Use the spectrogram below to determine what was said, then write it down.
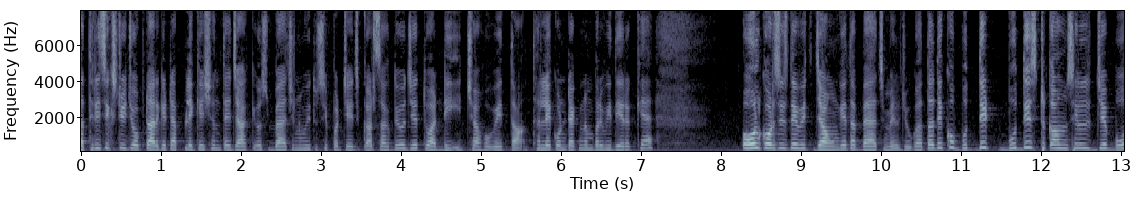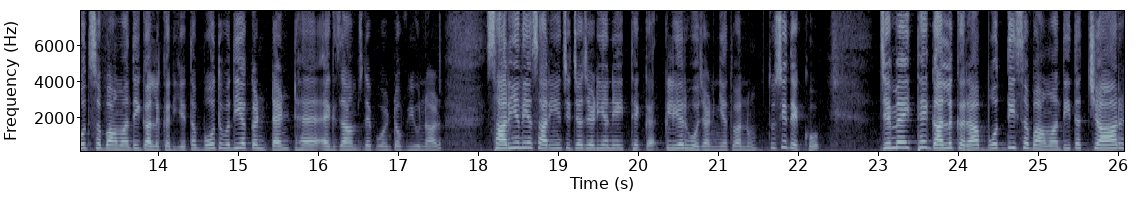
ਅ, 360 ਜੌਬ ਟਾਰਗੇਟ ਐਪਲੀਕੇਸ਼ਨ ਤੇ ਜਾ ਕੇ ਉਸ ਬੈਚ ਨੂੰ ਵੀ ਤੁਸੀਂ ਪਰਚੇਜ ਕਰ ਸਕਦੇ ਹੋ ਜੇ ਤੁਹਾਡੀ ਇੱਛਾ ਹੋਵੇ ਤਾਂ। ਥੱਲੇ ਕੰਟੈਕਟ ਨੰਬਰ ਵੀ ਦੇ ਰੱਖਿਆ ਹੈ। 올 ਕੋਰਸਿਸ ਦੇ ਵਿੱਚ ਜਾਓਗੇ ਤਾਂ ਬੈਚ ਮਿਲ ਜੂਗਾ ਤਾਂ ਦੇਖੋ ਬੁੱਧਿ ਬੁੱਧਿਸਟ ਕਾਉਂਸਲ ਜੇ ਬੋਧ ਸਭਾਵਾਂ ਦੀ ਗੱਲ ਕਰੀਏ ਤਾਂ ਬਹੁਤ ਵਧੀਆ ਕੰਟੈਂਟ ਹੈ ਐਗਜ਼ਾਮਸ ਦੇ ਪੁਆਇੰਟ ਆਫ View ਨਾਲ। ਸਾਰੀਆਂ ਦੀਆਂ ਸਾਰੀਆਂ ਚੀਜ਼ਾਂ ਜਿਹੜੀਆਂ ਨੇ ਇੱਥੇ ਕਲੀਅਰ ਹੋ ਜਾਣਗੀਆਂ ਤੁਹਾਨੂੰ। ਤੁਸੀਂ ਦੇਖੋ, ਜੇ ਮੈਂ ਇੱਥੇ ਗੱਲ ਕਰਾਂ ਬੋਧੀ ਸਭਾਵਾਂ ਦੀ ਤਾਂ ਚਾਰ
